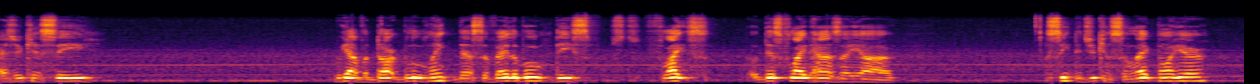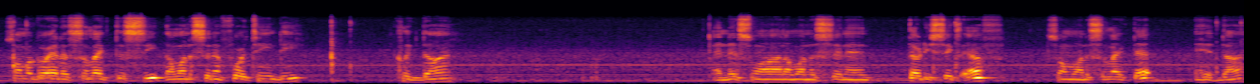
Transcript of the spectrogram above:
As you can see, we have a dark blue link that's available. These flights, this flight has a uh, seat that you can select on here. So I'm going to go ahead and select this seat. I want to sit in 14D. Click done. And this one, I want to sit in 36F. So I'm going to select that and hit done.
